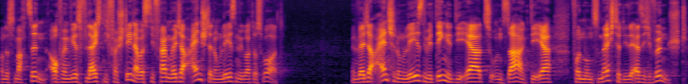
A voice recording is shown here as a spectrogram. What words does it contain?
und es macht Sinn. Auch wenn wir es vielleicht nicht verstehen, aber es ist die Frage, in welcher Einstellung lesen wir Gottes Wort? In welcher Einstellung lesen wir Dinge, die er zu uns sagt, die er von uns möchte, die er sich wünscht?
